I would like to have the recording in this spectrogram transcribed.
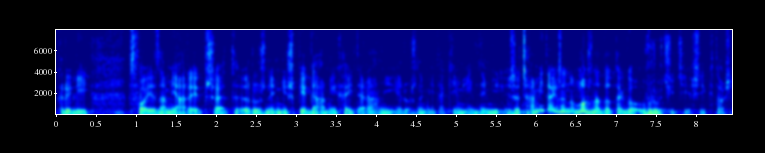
kryli swoje zamiary przed różnymi szpiegami, hejterami i różnymi takimi innymi rzeczami. Także no, można do tego wrócić, jeśli ktoś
